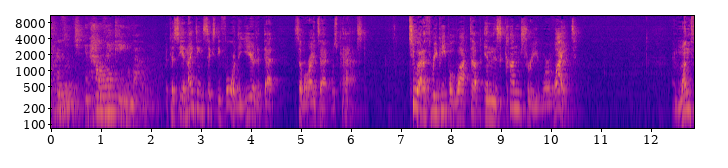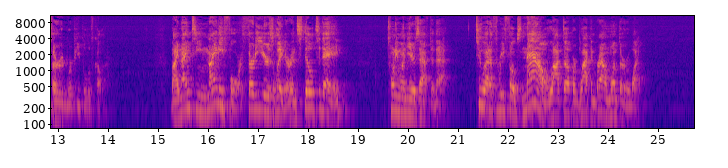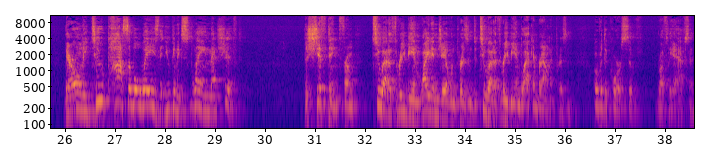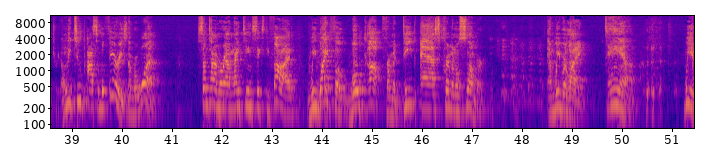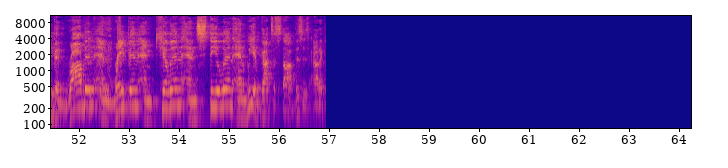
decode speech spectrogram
privilege and how that came about. Because see, in 1964, the year that that Civil Rights Act was passed, two out of three people locked up in this country were white, and one third were people of color. By 1994, 30 years later, and still today, 21 years after that, two out of three folks now locked up are black and brown, one third are white. There are only two possible ways that you can explain that shift. The shifting from two out of three being white in jail and prison to two out of three being black and brown in prison over the course of roughly a half century. Only two possible theories. Number one, sometime around 1965, we white folk woke up from a deep ass criminal slumber. And we were like, damn, we have been robbing and raping and killing and stealing, and we have got to stop. This is out of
